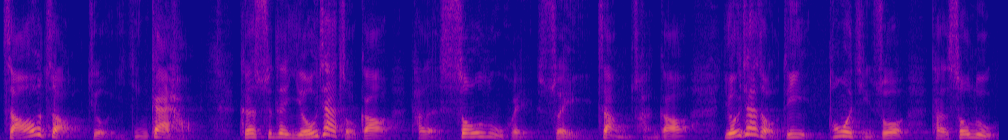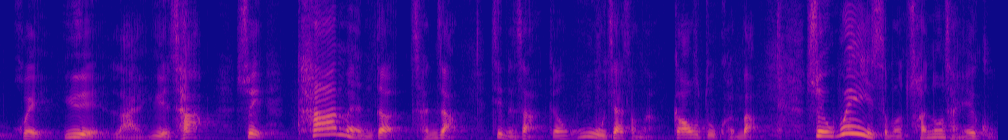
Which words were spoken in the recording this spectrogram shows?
早早就已经盖好。可是随着油价走高，它的收入会水涨船高；油价走低，通货紧缩，它的收入会越来越差。所以他们的成长基本上跟物价上涨高度捆绑。所以为什么传统产业股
